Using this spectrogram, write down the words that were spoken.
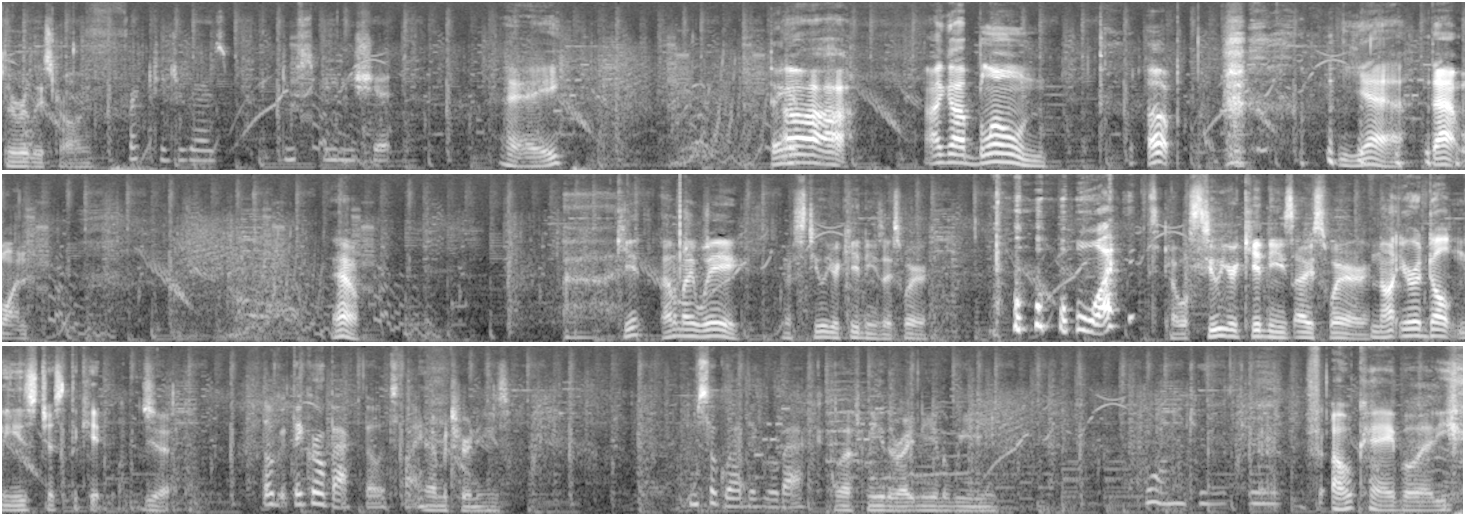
They're really strong. Frick did you guys do speedy shit? Hey. Dang it. Ah! I got blown. Up! Yeah, that one. Ow. Get out of my way. I'm gonna steal your kidneys, I swear. what? I will steal your kidneys, I swear. Not your adult knees, just the kid ones. Yeah, They'll, they grow back though, it's fine. amateur knees. I'm so glad they grow back. The left knee, the right knee, and the weenie. One, two, three. Okay, buddy.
